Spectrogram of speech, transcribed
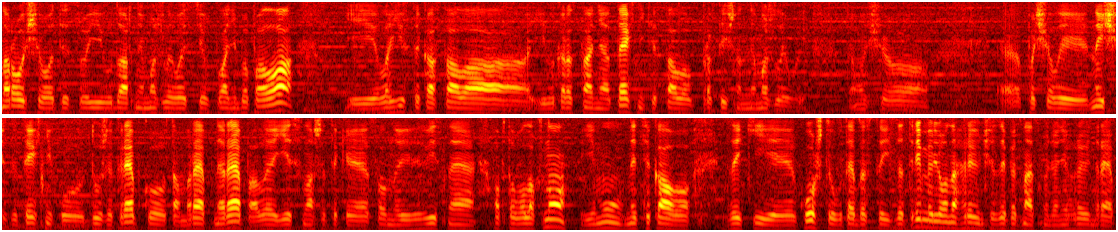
нарощувати свої ударні можливості в плані БПЛА, і логістика стала, і використання техніки стало практично неможливою. Тому що почали нищити техніку дуже крепко, там реп не реп, але є в наше таке славнозвісне оптоволокно. Йому не цікаво, за які кошти у тебе стоїть за 3 мільйони гривень чи за 15 мільйонів гривень реп.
